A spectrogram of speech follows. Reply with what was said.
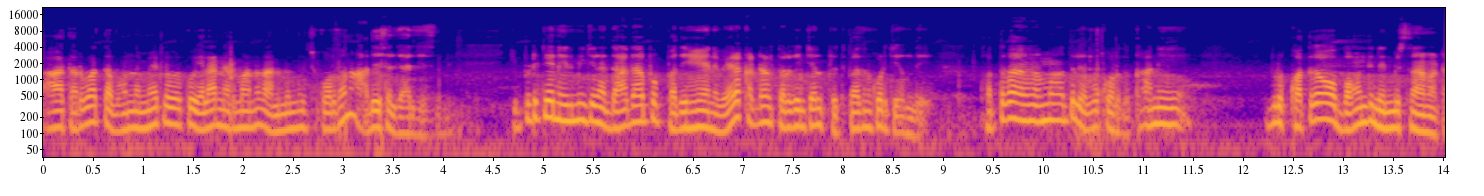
ఆ తర్వాత వంద మీటర్ల వరకు ఎలా నిర్మాణాలు అనుమతించకూడదని ఆదేశాలు జారీ చేసింది. ఇప్పటికే నిర్మించిన దాదాపు పదిహేను వేల కట్టడాలు తొలగించాలని ప్రతిపాదన కూడా ఉంది. కొత్తగా అనుమతులు ఇవ్వకూడదు. కానీ ఇప్పుడు కొత్తగా ఓ భవంతి నిర్మిస్తున్నారన్నమాట.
